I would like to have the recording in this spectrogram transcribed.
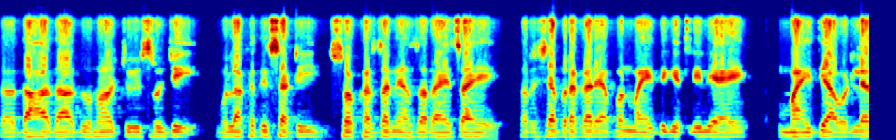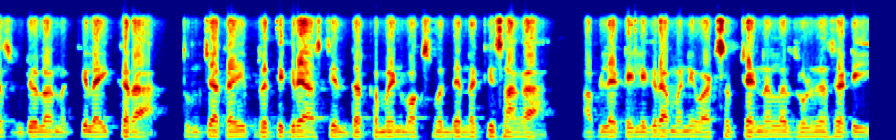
तर दहा दहा दोन हजार चोवीस रोजी मुलाखतीसाठी स्वखर्चाने हजर राहायचं आहे. तर अशा प्रकारे आपण माहिती घेतलेली आहे. माहिती आवडल्यास व्हिडिओला नक्की लाईक करा. तुमच्या काही प्रतिक्रिया असतील तर कमेंट बॉक्समध्ये नक्की सांगा. आपल्या टेलिग्राम आणि व्हॉट्सअप चॅनलला जोडण्यासाठी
